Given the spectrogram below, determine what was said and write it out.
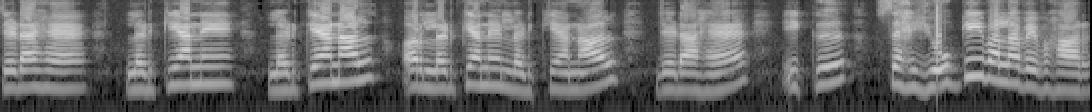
ਜਿਹੜਾ ਹੈ ਲੜਕੀਆਂ ਨੇ ਲੜਕਿਆਂ ਨਾਲ ਔਰ ਲੜਕਿਆਂ ਨੇ ਲੜਕੀਆਂ ਨਾਲ ਜਿਹੜਾ ਹੈ ਇੱਕ ਸਹਿਯੋਗੀ ਵਾਲਾ ਵਿਵਹਾਰ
